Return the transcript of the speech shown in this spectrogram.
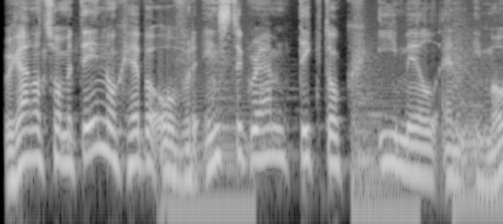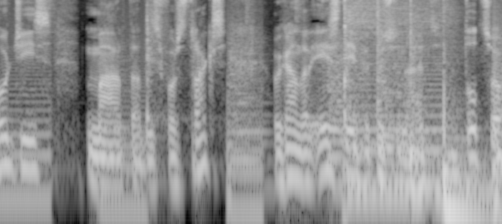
We gaan het zo meteen nog hebben over Instagram, TikTok, e-mail en emojis. Maar dat is voor straks. We gaan er eerst even tussenuit. Tot zo.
